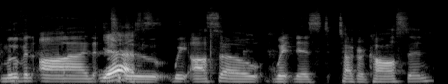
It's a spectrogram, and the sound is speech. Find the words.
moving on yes. to, we also witnessed Tucker Carlson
